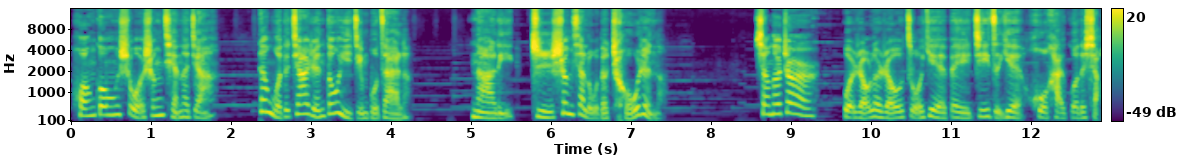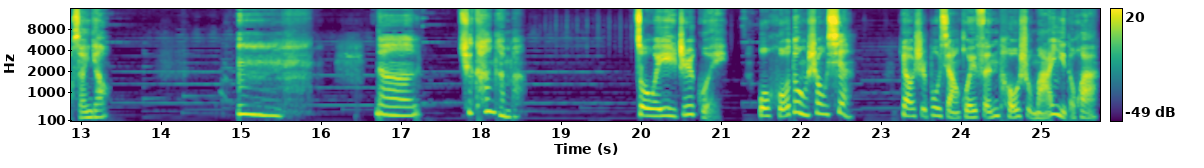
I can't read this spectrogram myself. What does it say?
皇宫是我生前的家，但我的家人都已经不在了，那里只剩下了我的仇人了。想到这儿。我揉了揉昨夜被姬子夜祸害过的小酸腰，嗯，那去看看吧。作为一只鬼，我活动受限，要是不想回坟头数蚂蚁的话，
